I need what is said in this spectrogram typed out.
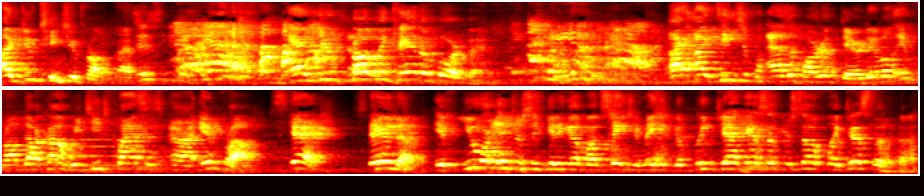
I do teach improv classes. And you probably can't afford them. I, I teach as a part of DaredevilImprov.com. We teach classes, uh, improv, sketch, stand up. If you are interested in getting up on stage and making a complete jackass of yourself like and I,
